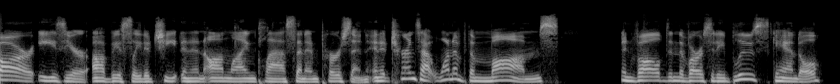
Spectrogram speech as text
far easier, obviously, to cheat in an online class than in person. And it turns out one of the moms involved in the Varsity Blues scandal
